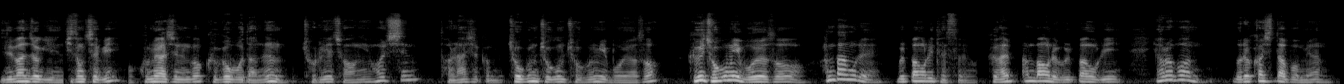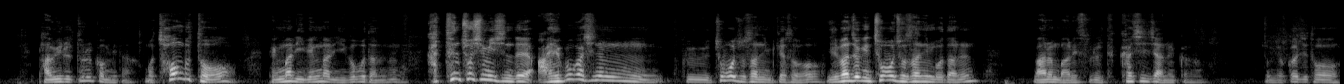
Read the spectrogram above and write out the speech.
일반적인 기성채비 구매하시는 거 그거보다는 조류의 저항이 훨씬 덜 하실 겁니다. 조금 조금 조금이 모여서 그 조금이 모여서 한 방울에 물방울이 됐어요. 그 한 방울의 물방울이 여러 번 노력하시다 보면 바위를 뚫을 겁니다. 뭐 처음부터 100마리, 200마리 이거보다는 같은 초심이신데 알고 가시는 그 초보 조사님께서 일반적인 초보 조사님보다는 많은 마리수를 득하시지 않을까. 좀 몇 가지 더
